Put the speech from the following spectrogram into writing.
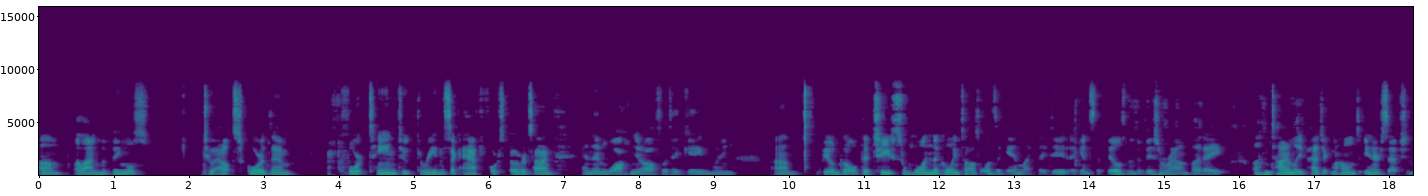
um, allowing the Bengals to outscore them 14 to 3 in the second half to force overtime, and then walking it off with a game winning um, field goal. The Chiefs won the coin toss once again, like they did against the Bills in the division round, but a untimely Patrick Mahomes interception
